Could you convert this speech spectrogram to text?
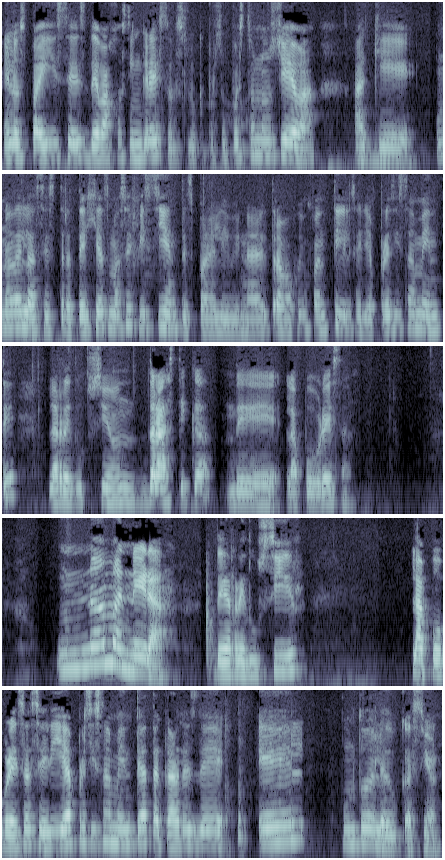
en los países de bajos ingresos, lo que por supuesto nos lleva a que una de las estrategias más eficientes para eliminar el trabajo infantil sería precisamente la reducción drástica de la pobreza. Una manera de reducir la pobreza sería precisamente atacar desde el punto de la educación.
